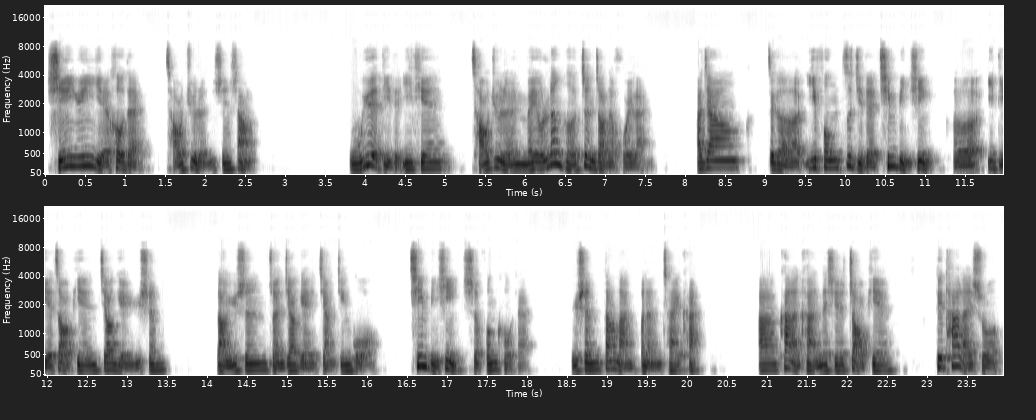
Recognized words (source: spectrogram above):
行云野后的曹巨人身上了。五月底的一天，曹巨人没有任何征兆的回来，他将这个一封自己的亲笔信和一叠照片交给余生，让余生转交给蒋经国。亲笔信是封口的，余生当然不能拆看。他看了看那些照片，对他来说。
